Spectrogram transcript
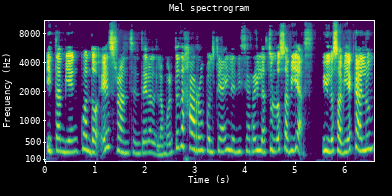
Y también cuando Ezran se entera de la muerte de Harrow, voltea y le dice a Rayla tú lo sabías. Y lo sabía Calum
